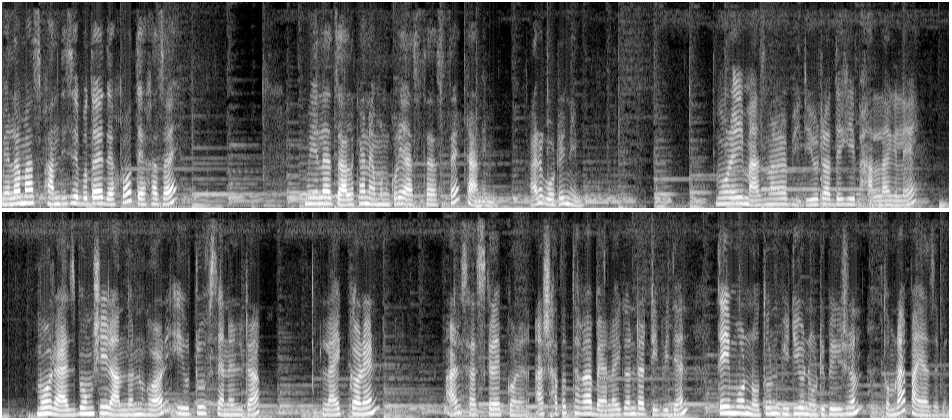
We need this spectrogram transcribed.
মেলা মাছ ফান দিছে বোধহয় দেখো, দেখা যায়। মুই এলা জালখান এমন করে আস্তে আস্তে টানিম আর গোটে নিম। মোর এই মাছ মারার ভিডিওটা দেখি ভালো লাগলে। মোর রাজবংশী রান্ধনঘর ইউটিউব চ্যানেলটা লাইক করেন আর সাবস্ক্রাইব করেন। আর সাথে থাকা বেল আইকনটা টিপি দেন, তেই মোর নতুন ভিডিও নোটিফিকেশন তোমরা পাইয়া যাবেন।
